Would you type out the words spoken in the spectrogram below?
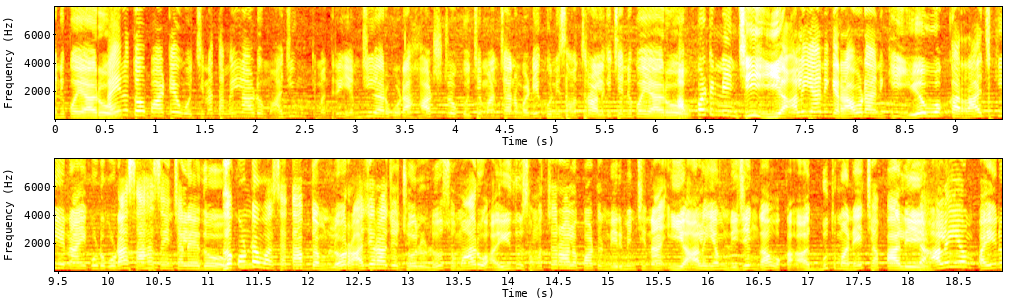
చనిపోయారు. ఆయనతో పాటే వచ్చిన తమిళనాడు మాజీ ముఖ్యమంత్రి ఎంజీఆర్ కూడా హార్ట్ స్ట్రోక్ వచ్చి మంచాన పడి కొన్ని సంవత్సరాలకి చనిపోయారు. అప్పటి నుంచి ఈ ఆలయానికి రావడానికి ఏ ఒక్క రాజకీయ నాయకుడు కూడా సాహసించలేదు. పదకొండవ శతాబ్దంలో రాజరాజ చోళుడు సుమారు ఐదు సంవత్సరాల పాటు నిర్మించిన ఈ ఆలయం నిజంగా ఒక అద్భుతమనే చెప్పాలి. ఆలయం పైన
